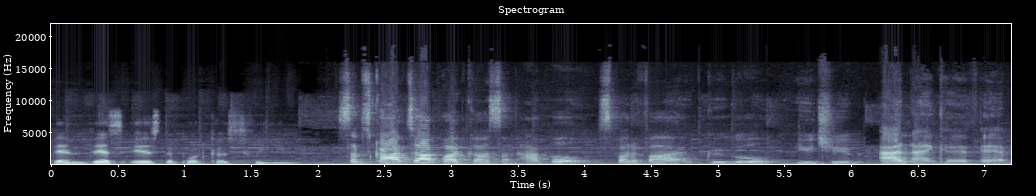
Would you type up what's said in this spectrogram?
then this is the podcast for you. Subscribe to our podcast on Apple, Spotify, Google, YouTube, and Anchor FM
